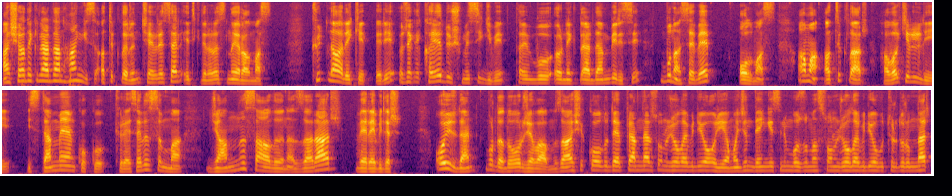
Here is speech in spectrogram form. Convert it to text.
Aşağıdakilerden hangisi atıkların çevresel etkileri arasında yer almaz? Kütle hareketleri özellikle kaya düşmesi gibi tabi bu örneklerden birisi buna sebep olmaz. Ama atıklar hava kirliliği, istenmeyen koku, küresel ısınma, canlı sağlığına zarar verebilir. O yüzden burada doğru cevabımız A şıkkı oldu. Depremler sonucu olabiliyor. Yamacın dengesinin bozulması sonucu olabiliyor bu tür durumlar.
